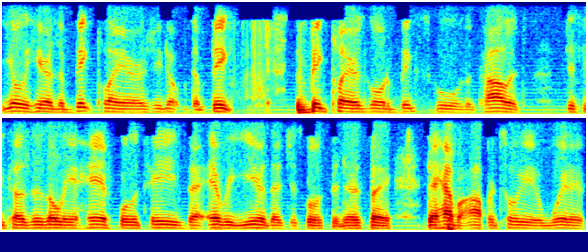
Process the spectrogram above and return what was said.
you only hear the big players you know the big the big players go to big schools and college just because there's only a handful of teams that every year that just goes to there and say they have an opportunity to win it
